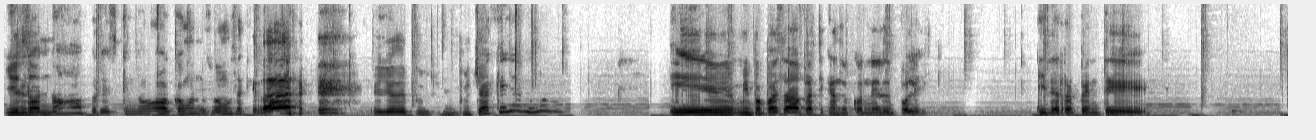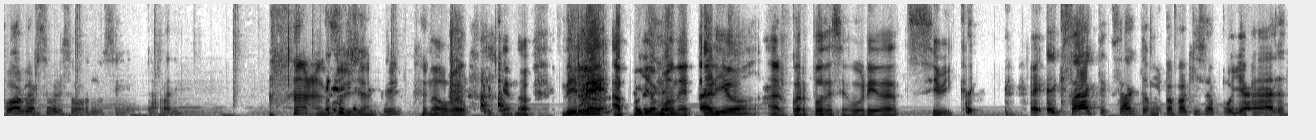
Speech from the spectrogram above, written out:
Y el don, no, pero es que no, ¿cómo nos vamos a quedar? Y yo de, pues, pues ya ni modo. Y mi papá estaba platicando con el poli. Y de repente, ¿puedo hablar sobre sobornos en la radio? pues ya que. No, güey, ¿por qué no? Dile apoyo monetario al cuerpo de seguridad cívica. E- Exacto, exacto. Mi papá quiso apoyar al,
